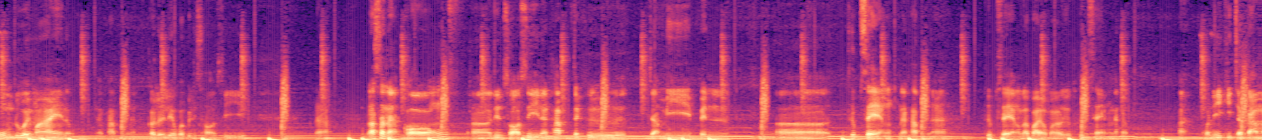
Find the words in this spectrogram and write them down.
หุ้มด้วยไม้นะครับ ก็เลยเรียกว่าเป็นดินสอสีนะลักษณะของอดินสอสีนะครับก็คือจะมีเป็นทึบแสงนะครับนะทึบแสงระบายออกมาทึบแสงนะครับวันนี้กิจกรรม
